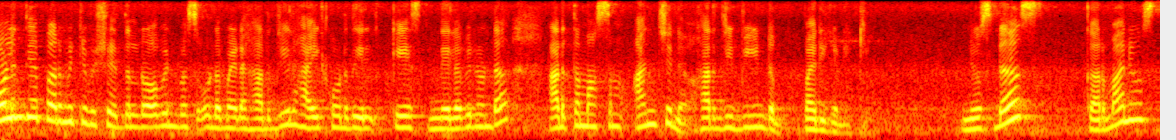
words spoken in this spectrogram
ഓൾ ഇന്ത്യ പെർമിറ്റ് വിഷയത്തിൽ റോബിൻ ബസ് ഉടമയുടെ ഹർജിയിൽ ഹൈക്കോടതിയിൽ കേസ് നിലവിലുണ്ട്. അടുത്ത മാസം അഞ്ചിന് ഹർജി വീണ്ടും പരിഗണിക്കും. News desk Karma news.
